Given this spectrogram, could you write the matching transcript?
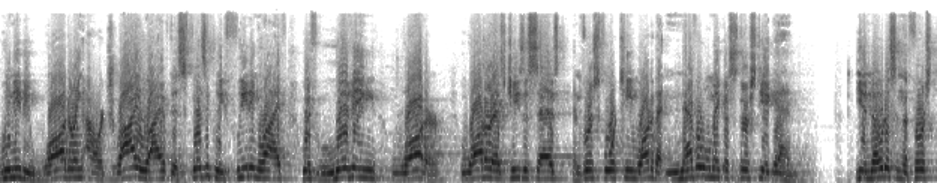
We need to be watering our dry life, this physically fleeting life, with living water. Water, as Jesus says in verse 14, water that never will make us thirsty again. You notice in the first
